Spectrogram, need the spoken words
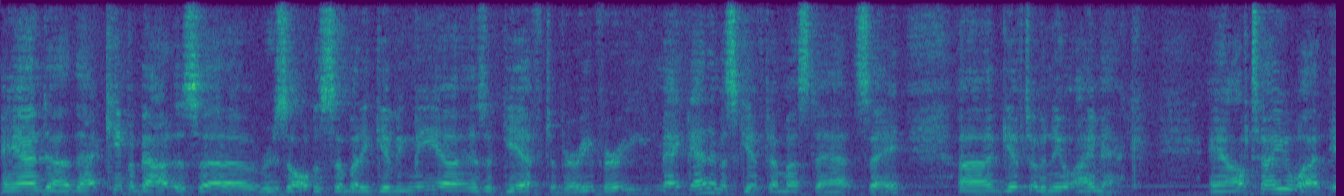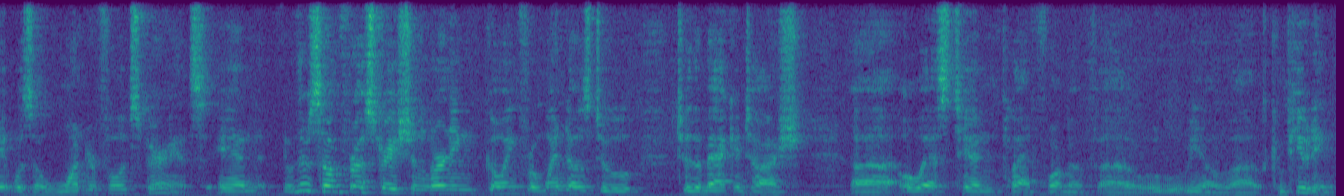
And uh, that came about as a result of somebody giving me uh, as a gift, a very, very magnanimous gift, I must say, a gift of a new iMac. And I'll tell you what, it was a wonderful experience. And there's some frustration learning going from Windows to, to the Macintosh uh, OS 10 platform of uh, you know uh, computing.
